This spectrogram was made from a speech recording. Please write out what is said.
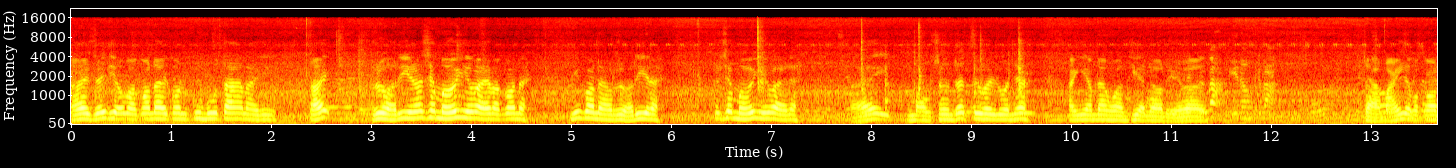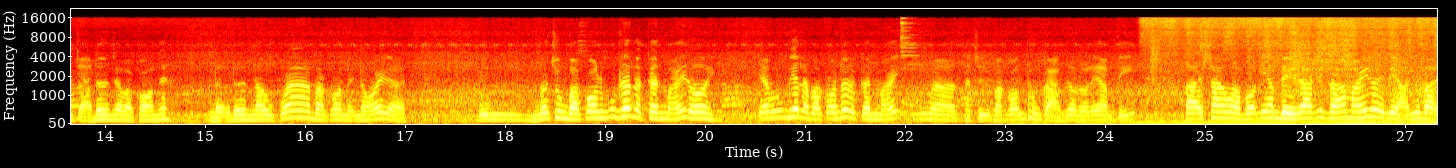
Đây giới thiệu bà con đây con Kumuta này thì đấy rửa đi nó sẽ mới như vậy bà con này. Những con nào rửa đi này nó sẽ mới như vậy này. Đấy màu sơn rất tươi luôn nhá. Anh em đang hoàn thiện nào để mà trả máy cho bà con trả đơn cho bà con nhé. Nợ đơn lâu quá bà con lại nói là bên nói chung bà con cũng rất là cần máy rồi em cũng biết là bà con rất là cần máy nhưng mà thật sự bà con thông cảm cho bọn em tí. Tại sao mà bọn em đề ra cái giá máy lại rẻ như vậy?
